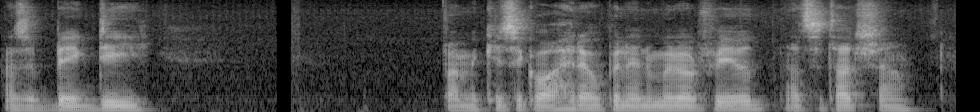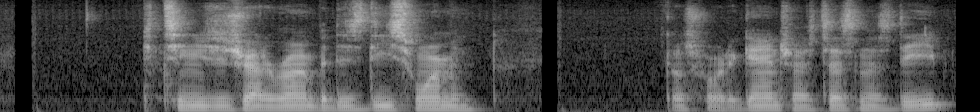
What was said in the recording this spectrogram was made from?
That's a big D. If I'm McKissic wide open in the middle of the field, that's a touchdown. Continues to try to run, but this D swarming. Goes for it again, tries testing us deep.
